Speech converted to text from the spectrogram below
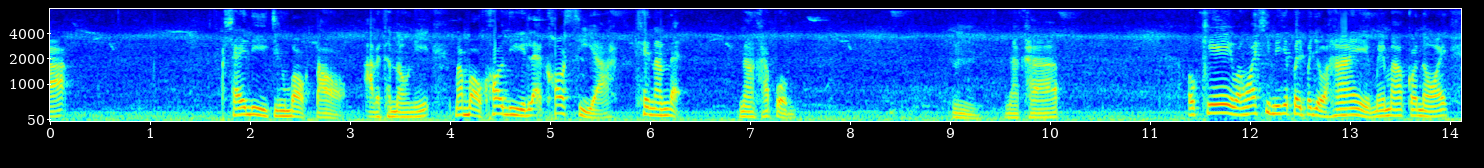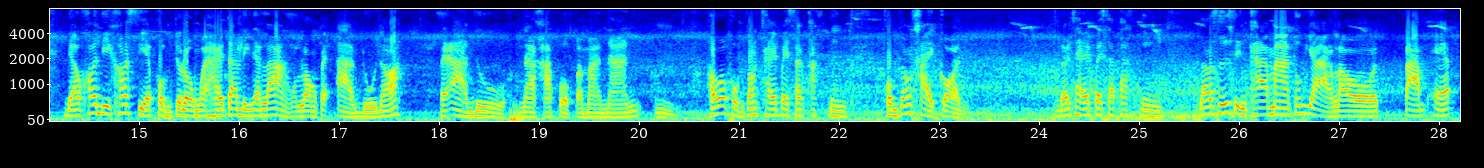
ใช้ดีจึงบอกต่ออะไรทำนองนี้ มาบอกข้อดีและข้อเสียแค่นั้นแหละนะครับผม อืมนะครับโอเค หวังว่าคลิปนี้จะเป็นประโยชน์ให้ไม่มากก็น้อย เดี๋ยวข้อดีข้อเสียผมจะลงไว้ให้ใต้ลิงก์ด้านล่าง ลองไปอ่านดูเนาะ ไปอ่านดูนะครับผมประมาณนั้น อืม เพราะว่าผมต้องใช้ไปสักพักหนึ่งผมต้องถ่ายก่อน แล้วใช้ไปสักพักหนึ่งเราซื้อสินค้ามาทุกอย่างเราตามแอป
